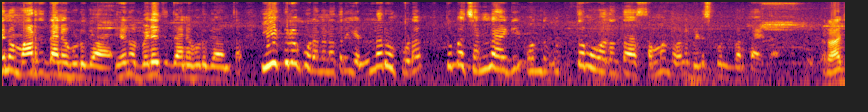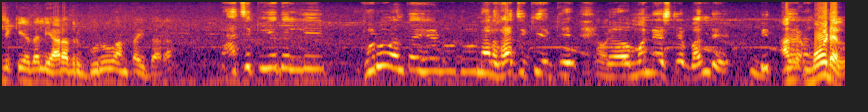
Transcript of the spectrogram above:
ಏನೋ ಮಾಡ್ತಿದ್ದಾನೆ ಹುಡುಗ ಏನೋ ಬೆಳೆಯುತ್ತಿದ್ದಾನೆ ಹುಡುಗ ಅಂತ. ಈಗಲೂ ಕೂಡ ನನ್ನ ಹತ್ರ ಎಲ್ಲರೂ ಕೂಡ ತುಂಬ ಚೆನ್ನಾಗಿ ಒಂದು ಉತ್ತಮವಾದಂತಹ ಸಂಬಂಧವನ್ನು ಬೆಳೆಸ್ಕೊಂಡು ಬರ್ತಾ ಇದ್ದಾರೆ. ರಾಜಕೀಯದಲ್ಲಿ ಯಾರಾದರೂ ಗುರು ಅಂತ ಇದ್ದಾರಾ? ರಾಜಕೀಯದಲ್ಲಿ ಗುರು ಅಂತ ಹೇಳುವುದು ನಾನು ರಾಜಕೀಯಕ್ಕೆ ಮೊನ್ನೆ ಅಷ್ಟೇ ಬಂದೆ. ಅಂದ್ರೆ ಮಾಡೆಲ್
